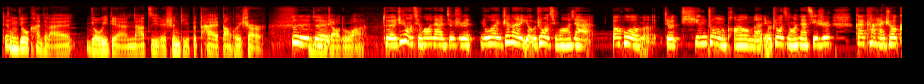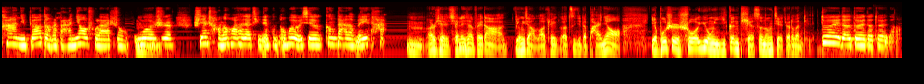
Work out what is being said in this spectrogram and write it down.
终究看起来有一点拿自己的身体不太当回事儿，对对对角度啊，对，这种情况下就是如果你真的有这种情况下。包括我们就是听众朋友们，有这种情况下，其实该看还是要看，你不要等着把它尿出来。这种如果嗯是时间长的话，它在体内可能会有一些更大的危害。嗯，而且前列腺肥大影响了这个自己的排尿，也不是说用一根铁丝能解决的问题。对的，对的，对的。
